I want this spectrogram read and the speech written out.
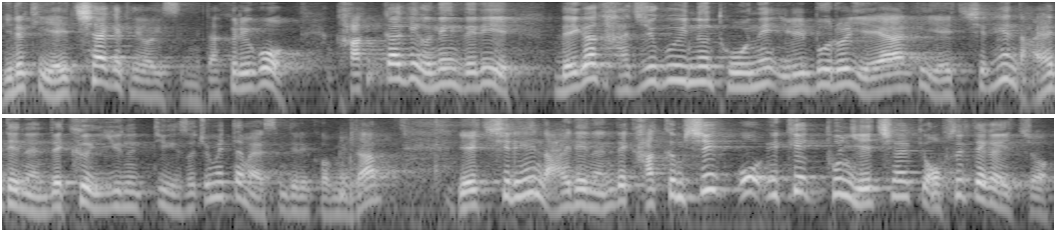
이렇게 예치하게 되어 있습니다. 그리고 각각의 은행들이 내가 가지고 있는 돈의 일부를 얘한테 예치를 해 놔야 되는데 그 이유는 뒤에서 좀 이따 말씀드릴 겁니다. 예치를 해 놔야 되는데 가끔씩 어 이렇게 돈 예치할 게 없을 때가 있죠.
